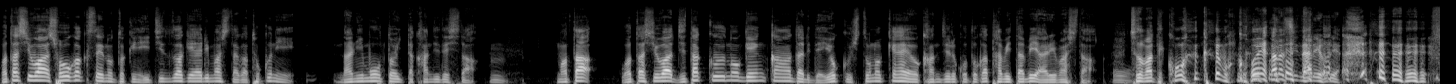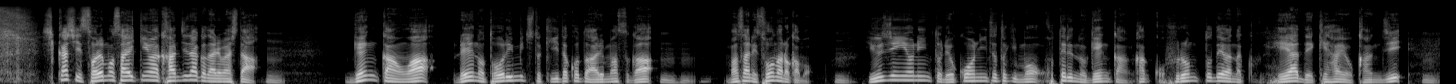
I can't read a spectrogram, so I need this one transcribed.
私は小学生の時に一度だけやりましたが特に何もといった感じでした、うんまた私は自宅の玄関あたりでよく人の気配を感じることがたびたびありましたちょっと待って今回も怖い話になるよねしかしそれも最近は感じなくなりましたうん。玄関は例の通り道と聞いたことありますがうん。まさにそうなのかもうん。友人4人と旅行に行った時もホテルの玄関かっこフロントではなく部屋で気配を感じうん。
